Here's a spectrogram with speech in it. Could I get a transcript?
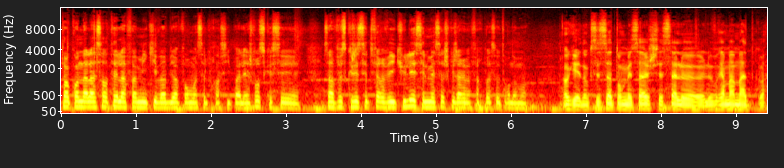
Tant qu'on a la santé, la famille qui va bien, pour moi, c'est le principal. Et je pense que c'est c'est un peu ce que j'essaie de faire véhiculer, c'est le message que j'arrive à faire passer autour de moi. Ok, donc c'est ça ton message, c'est ça le, le vrai mamad quoi.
